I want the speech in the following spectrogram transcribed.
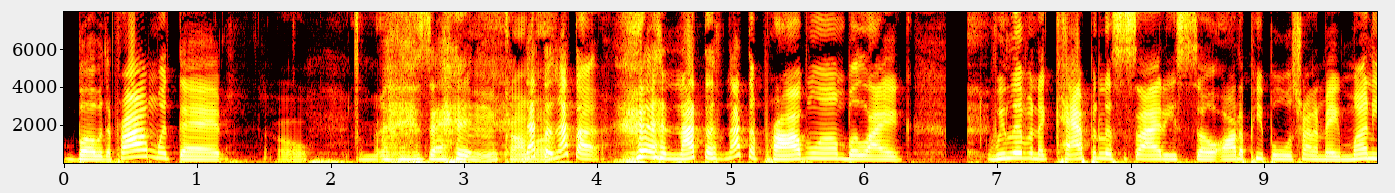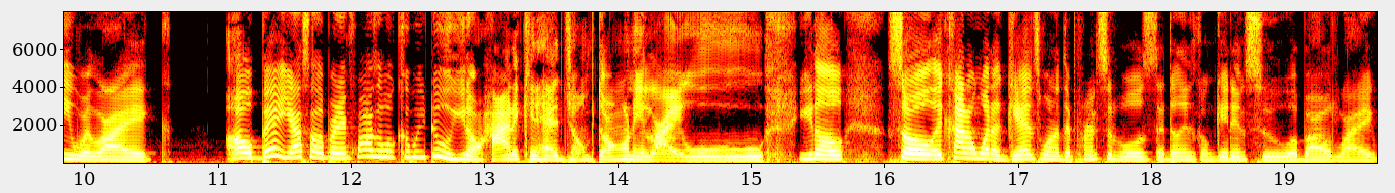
But the problem with that Oh. is that Mm, not the not the not the not the problem, but like we live in a capitalist society, so all the people was trying to make money were like, "Oh, bet y'all celebrating Kwanzaa. What could we do?" You know, Heineken had jumped on it, like, "Ooh," you know. So it kind of went against one of the principles that Dylan's gonna get into about like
